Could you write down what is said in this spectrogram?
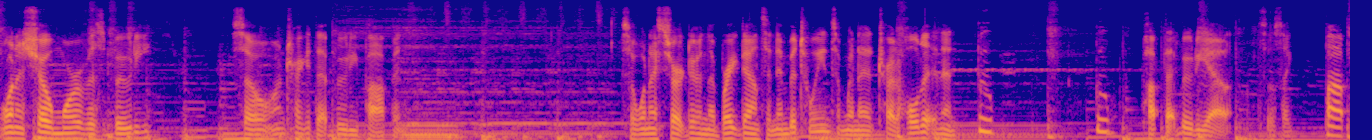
I want to show more of his booty. So I'm going to try to get that booty popping. So when I start doing the breakdowns and in-betweens, I'm going to try to hold it and then boop, boop, pop that booty out. So it's like pop,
